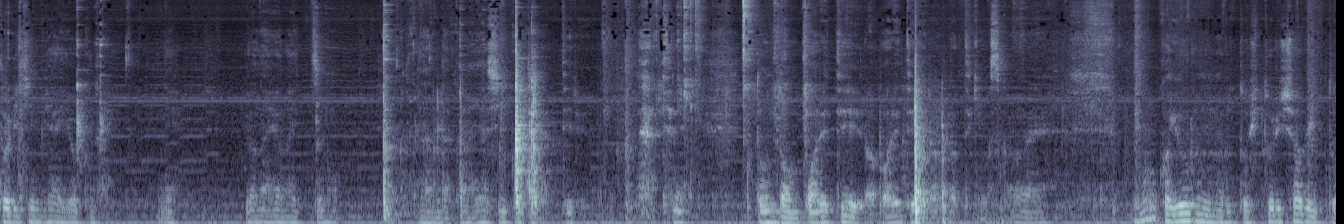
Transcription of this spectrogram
独り占めは良くない。ね。夜な夜ないつもなんだか怪しいことやってる。なんてね。どんどんバレてーらバレてーらになってきますからね。なんか夜になると一人喋りと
